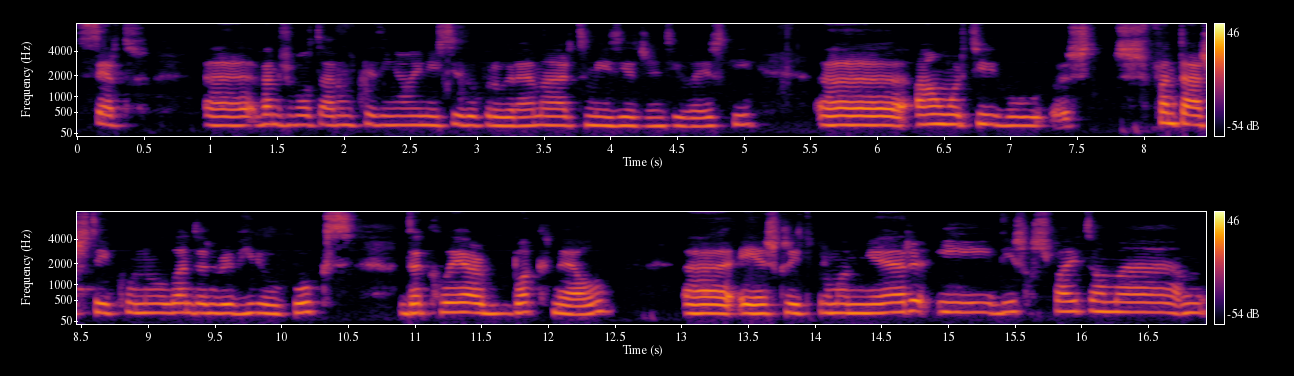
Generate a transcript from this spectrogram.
Certo. Uh, vamos voltar um bocadinho ao início do programa, a Artemisia Gentileschi. Uh, há um artigo fantástico no London Review of Books da Claire Bucknell, uh, é escrito por uma mulher e diz respeito a uma,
